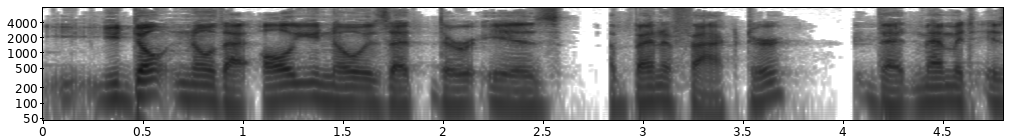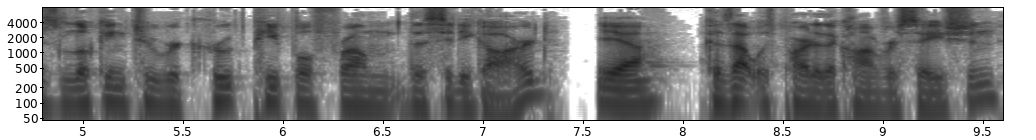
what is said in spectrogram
you don't know that. All you know is that there is a benefactor, that Mehmet is looking to recruit people from the city guard, yeah, because that was part of the conversation.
